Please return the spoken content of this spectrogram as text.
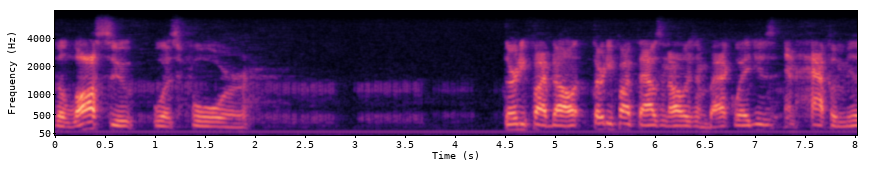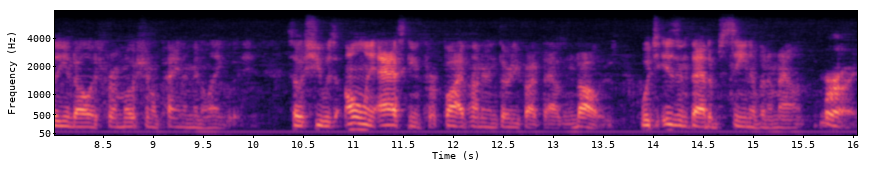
the lawsuit was for thirty-five dollars thirty-five thousand dollars in back wages and half a million dollars for emotional pain and mental anguish so she was only asking for five hundred and thirty-five thousand dollars which isn't that obscene of an amount Right.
